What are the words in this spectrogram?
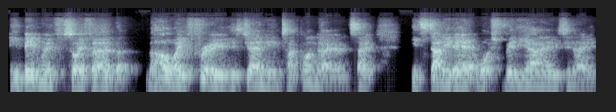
he'd been with Soifa the, the whole way through his journey in taekwondo, and so he'd studied it, watched videos, you know,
